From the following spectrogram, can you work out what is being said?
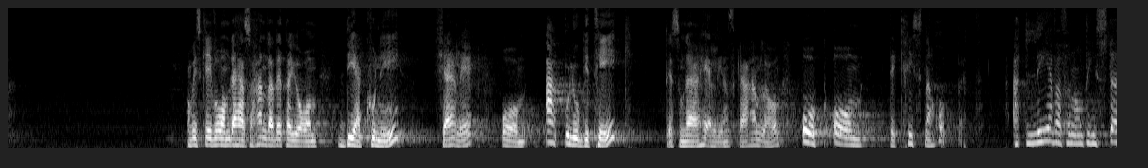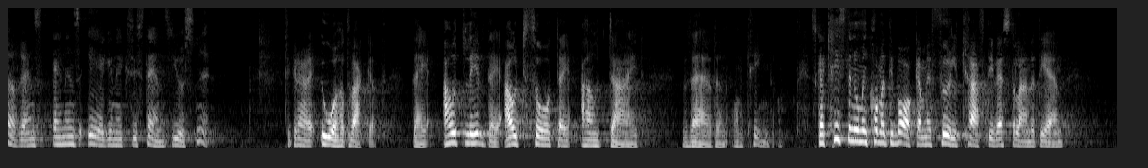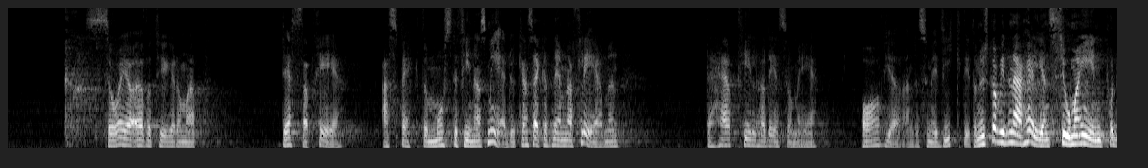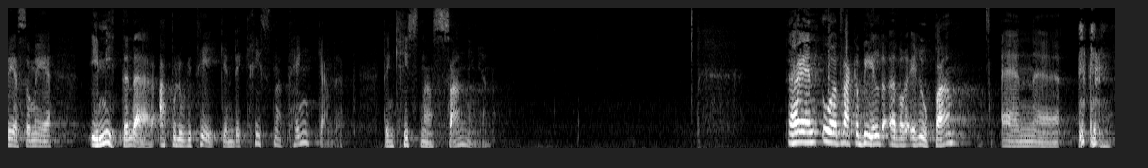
Om vi skriver om det här så handlar detta ju om diakoni, kärlek, om apologetik, det som den här helgen ska handla om, och om det kristna hoppet. Att leva för någonting större än ens egen existens just nu tycker det här är oerhört vackert. They outlived, they outthought, they outdied världen omkring dem. Ska kristendomen komma tillbaka med full kraft i västerlandet igen så är jag övertygad om att dessa tre aspekter måste finnas med. Du kan säkert nämna fler men det här tillhör det som är avgörande, som är viktigt. Och nu ska vi den här helgen zooma in på det som är i mitten där, apologetiken, det kristna tänkandet, den kristna sanningen. Det här är en oerhört vacker bild över Europa. En, eh,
